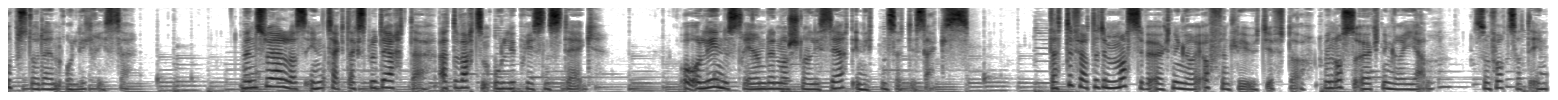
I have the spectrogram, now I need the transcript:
oppstod det en oljekrise. Venezuelas inntekt eksploderte etter hvert som oljeprisen steg, og oljeindustrien ble nasjonalisert i 1976. Dette førte til massive økninger i offentlige utgifter, men også økninger i gjeld, som fortsatte inn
